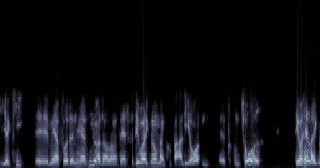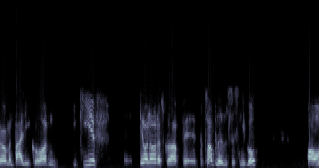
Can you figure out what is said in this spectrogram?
hierarki øh, med at få den her 100 dollar rabat, for det var ikke noget, man kunne bare lige ordne øh, på kontoret. Det var heller ikke noget, man bare lige kunne ordne i Kiev. Det var noget, der skulle op øh, på topledelsesniveau. Og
